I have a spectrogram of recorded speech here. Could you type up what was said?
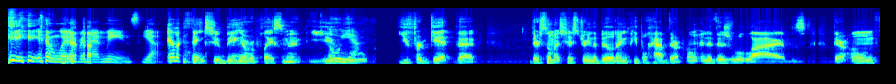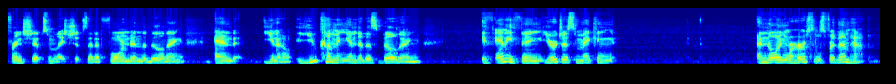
and whatever yeah. that means. Yeah. And I think too, being a replacement, you oh, yeah. you forget that there's so much history in the building. People have their own individual lives their own friendships and relationships that have formed in the building. And, you know, you coming into this building, if anything, you're just making annoying rehearsals for them happen.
